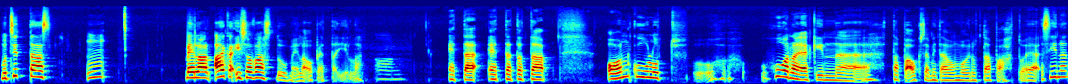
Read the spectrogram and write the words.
Mutta sitten taas... Mm, meillä on aika iso vastuu meillä opettajilla. On. Että, että tota, on kuullut huonojakin äh, tapauksia, mitä on voinut tapahtua. Ja siinä,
